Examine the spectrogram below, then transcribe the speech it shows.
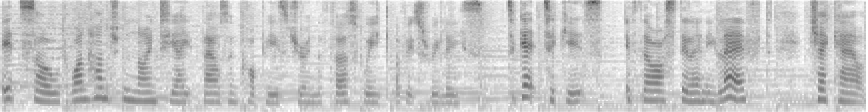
It sold 198,000 copies during the first week of its release. To get tickets, if there are still any left, check out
